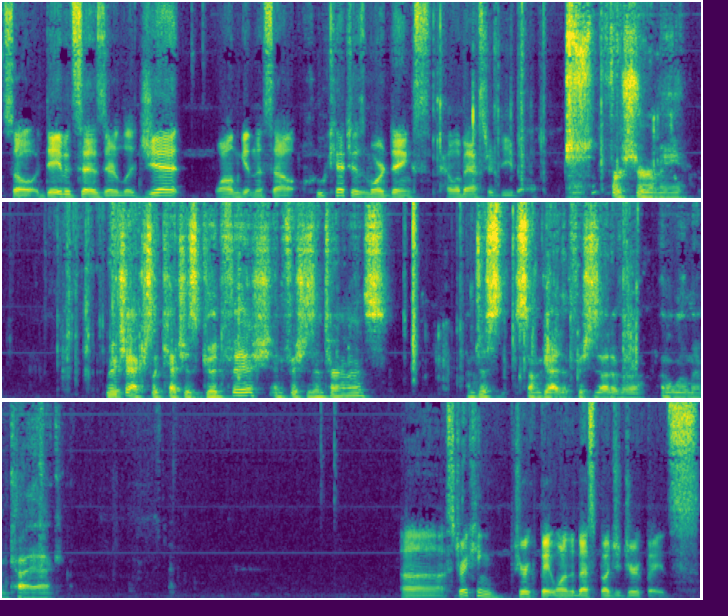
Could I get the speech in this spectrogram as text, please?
so David says they're legit. While I'm getting this out, who catches more dinks, Hellabass or Debo? For sure, me. Rich actually catches good fish and fishes in tournaments. I'm just some guy that fishes out of a, an aluminum kayak. Uh, Strike King jerkbait, one of the best budget jerkbaits.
